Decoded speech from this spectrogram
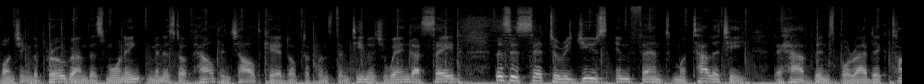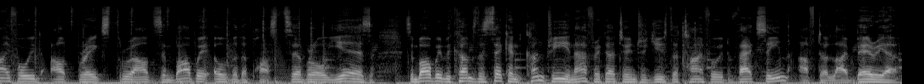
Launching the program this morning, Minister of Health and Childcare Dr. Constantino Chiwenga said this is set to reduce infant mortality. There have been sporadic typhoid outbreaks throughout Zimbabwe over the past several years. Zimbabwe becomes the second country in Africa to introduce the typhoid vaccine after Liberia.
